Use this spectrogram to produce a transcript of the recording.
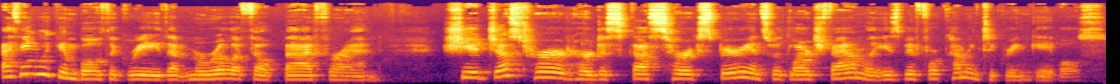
I think we can both agree that Marilla felt bad for Anne. She had just heard her discuss her experience with large families before coming to Green Gables.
